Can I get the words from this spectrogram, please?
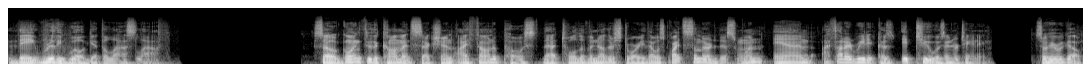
they really will get the last laugh. So, going through the comments section, I found a post that told of another story that was quite similar to this one, and I thought I'd read it because it too was entertaining. So, here we go.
